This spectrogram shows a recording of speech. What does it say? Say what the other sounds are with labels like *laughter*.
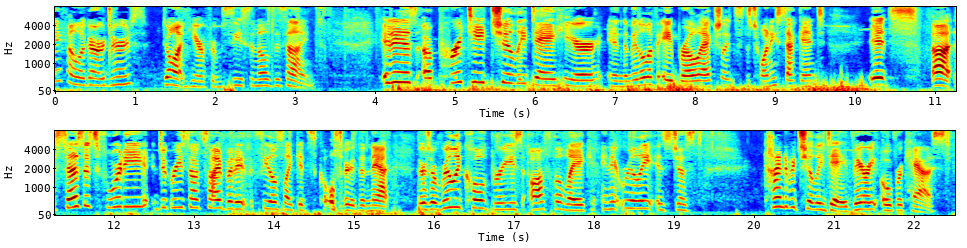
Hey fellow gardeners, Dawn here from Seasonal Designs. It is a pretty chilly day here in the middle of April. Actually, it's the 22nd. It uh, says it's 40 degrees outside, but it feels like it's colder than that. There's a really cold breeze off the lake and it really is just kind of a chilly day, very overcast.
